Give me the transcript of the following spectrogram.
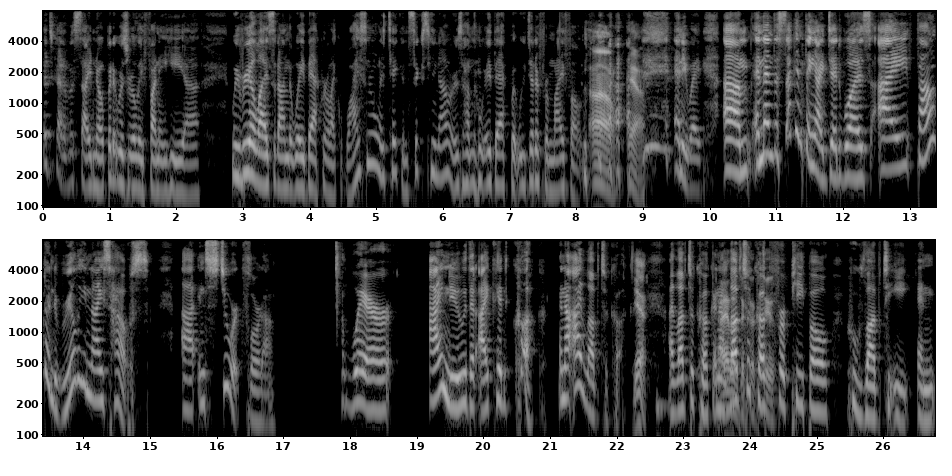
it's kind of a side note, but it was really funny. He uh we realized it on the way back. We are like, why isn't it only taking 16 hours on the way back? But we did it from my phone. Oh, yeah. anyway, um, and then the second thing I did was I found a really nice house uh, in Stuart, Florida, where I knew that I could cook. And I love to cook. yeah I love to cook, and I, I love, love to, to cook, cook, for people who love to eat. And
